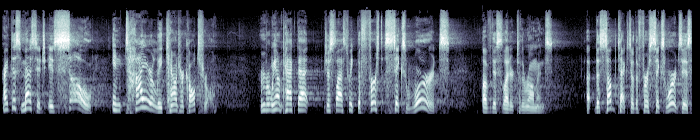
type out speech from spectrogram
Right? This message is so entirely countercultural. Remember, we unpacked that just last week. The first six words of this letter to the Romans. Uh, the subtext of the first six words is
